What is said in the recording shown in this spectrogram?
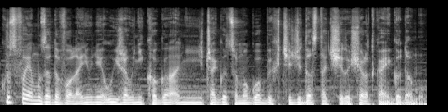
Ku swojemu zadowoleniu nie ujrzał nikogo ani niczego, co mogłoby chcieć dostać się do środka jego domu.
